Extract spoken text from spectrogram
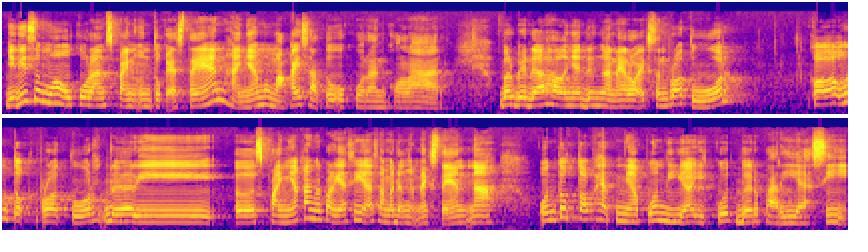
Jadi semua ukuran spine untuk extend hanya memakai satu ukuran collar. Berbeda halnya dengan Aero Action Pro Tour. Kalau untuk Pro Tour dari uh, spine-nya kan bervariasi ya sama dengan extend. Nah, untuk top head-nya pun dia ikut bervariasi.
